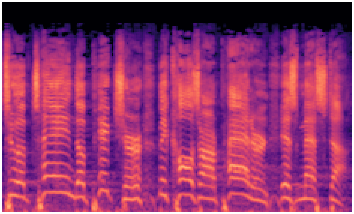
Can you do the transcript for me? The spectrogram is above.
to obtain the picture because our pattern is messed up.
